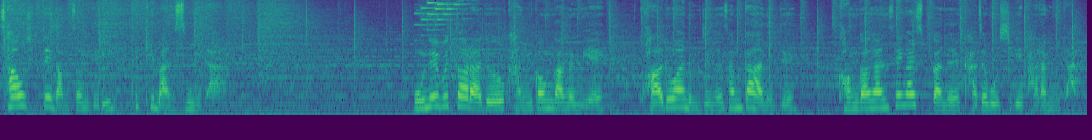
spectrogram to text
40, 50대 남성들이 특히 많습니다. 오늘부터라도 간 건강을 위해 과도한 음주는 삼가하는 등 건강한 생활 습관을 가져보시기 바랍니다.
